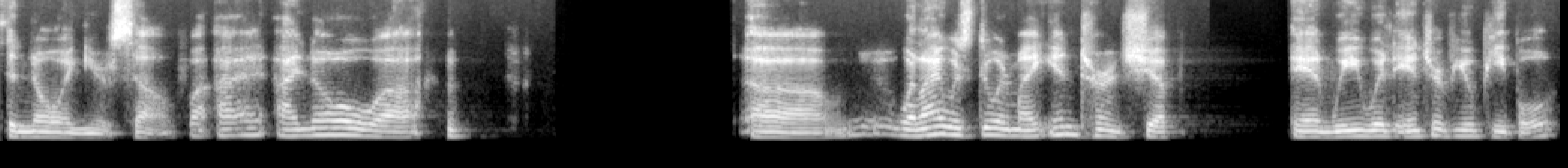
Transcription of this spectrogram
to knowing yourself. I I know uh, uh, when I was doing my internship, and we would interview people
